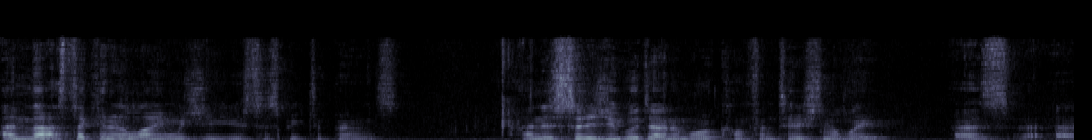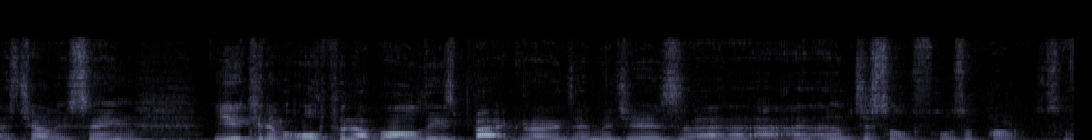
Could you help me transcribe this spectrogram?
And that's the kind of language you use to speak to parents. And as soon as you go down a more confrontational way, as, as Charlie's saying, Mm. you kind of open up all these background images and, and, and it just all falls apart. So.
